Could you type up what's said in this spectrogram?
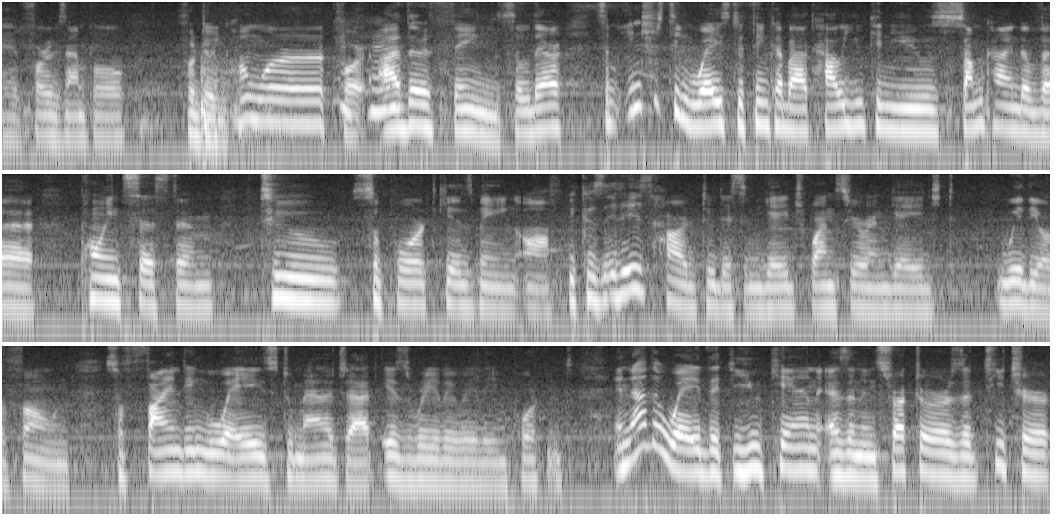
uh, for example, for doing homework, for mm-hmm. other things. So there are some interesting ways to think about how you can use some kind of a point system to support kids being off because it is hard to disengage once you're engaged with your phone. So finding ways to manage that is really, really important. Another way that you can, as an instructor or as a teacher,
